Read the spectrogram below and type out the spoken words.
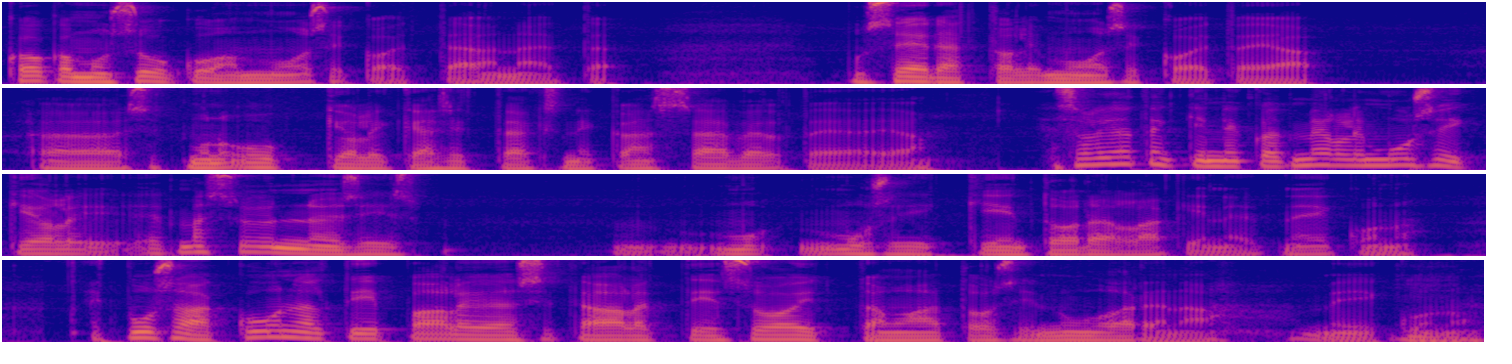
koko mun suku on muusikoita täynnä, että mun sedät oli muusikoita ja sitten mun ukki oli käsittääkseni kanssa säveltäjä ja se oli jotenkin, niin kun, että meillä oli musiikki, oli, että mä synnyin siis mu- musiikkiin todellakin, että niin kun, et musaa kuunneltiin paljon ja sitä alettiin soittamaan tosi nuorena. Niin kun, mm.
